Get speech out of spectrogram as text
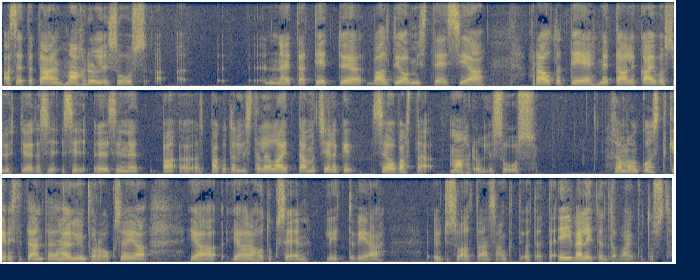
asetetaan mahdollisuus näitä tiettyjä valtioomisteisia rautatie-, metalli-, kaivosyhtiöitä sinne pakotelistalle laittaa, mutta sielläkin se on vasta mahdollisuus. Samoin kun sitten kiristetään tähän öljynporoukseen ja, ja, ja rahoitukseen liittyviä Yhdysvaltain sanktioita, että ei välitöntä vaikutusta.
